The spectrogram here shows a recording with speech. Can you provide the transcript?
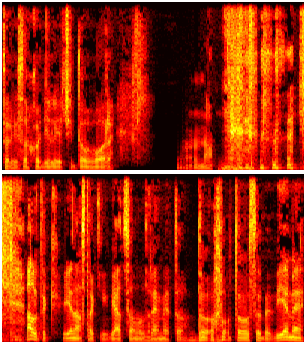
ktorý sa chodí liečiť do hor. No. Ale tak je nás takých viac, samozrejme, to, to, to o sebe vieme.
